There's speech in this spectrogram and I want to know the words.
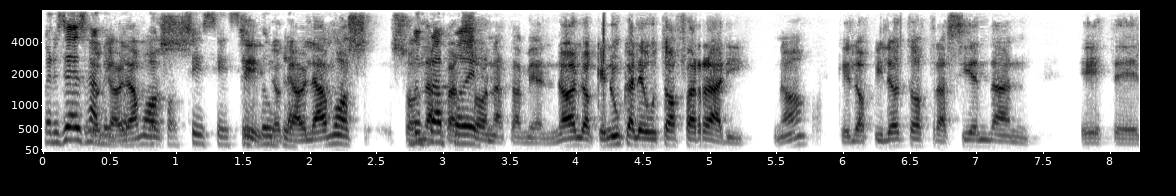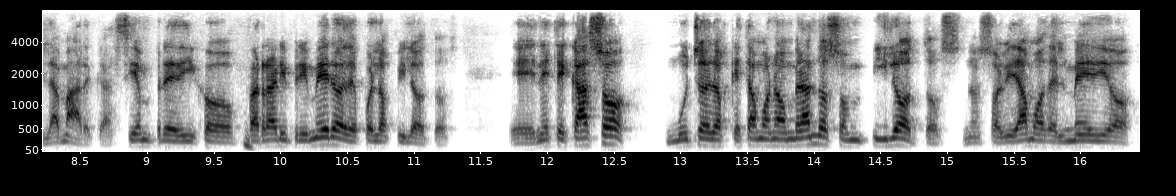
Mercedes lo Hamilton. Que hablamos, sí, sí, sí, lo que hablamos son las personas también, ¿no? Lo que nunca le gustó a Ferrari, ¿no? Que los pilotos trasciendan este, la marca. Siempre dijo Ferrari primero, después los pilotos. Eh, en este caso, muchos de los que estamos nombrando son pilotos. Nos olvidamos del medio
